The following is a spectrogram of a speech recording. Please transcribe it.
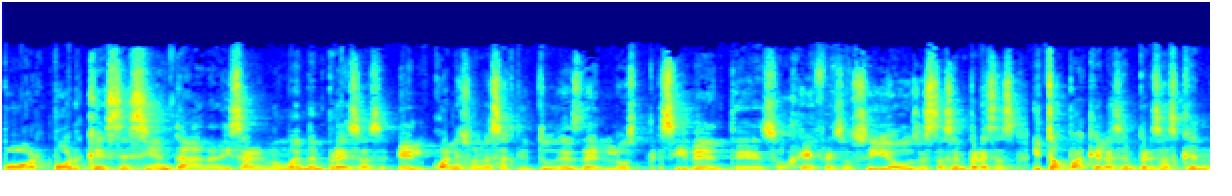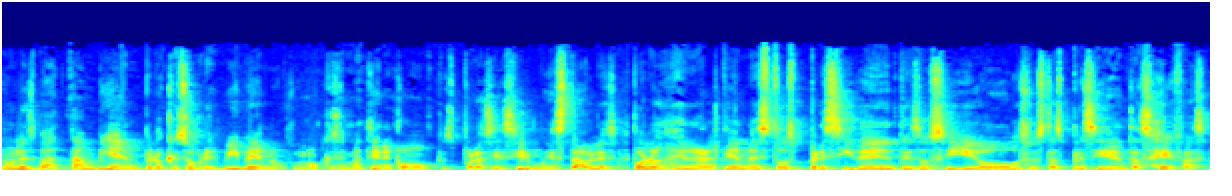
por porque se sienta a analizar en un buen de empresas el cuáles son las actitudes de los presidentes o jefes o CEOs de estas empresas y topa que las empresas que no les va tan bien, pero que sobreviven o que se mantienen como, pues, por así decir, muy estables, por lo general tienen estos presidentes o CEOs o estas presidentas jefas,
